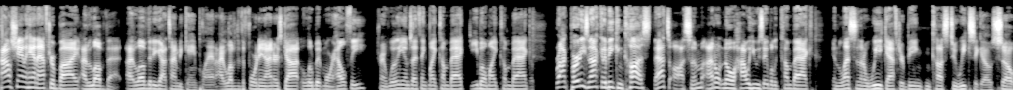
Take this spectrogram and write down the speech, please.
Kyle Shanahan after a bye. I love that. I love that he got time to game plan. I love that the 49ers got a little bit more healthy. Trent Williams, I think, might come back. Deebo might come back. Brock Purdy's not going to be concussed. That's awesome. I don't know how he was able to come back in less than a week after being concussed two weeks ago. So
